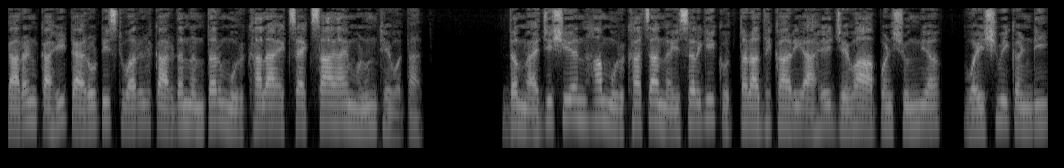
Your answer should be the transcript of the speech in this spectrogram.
कारण काही टॅरोटिस्ट वर्ल्ड कार्ड नंतर मूर्खाला एक्स एक्स आय म्हणून ठेवतात. द मॅजिशियन हा मूर्खाचा नैसर्गिक उत्तराधिकारी आहे जेव्हा आपण शून्य वैश्विकंडी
